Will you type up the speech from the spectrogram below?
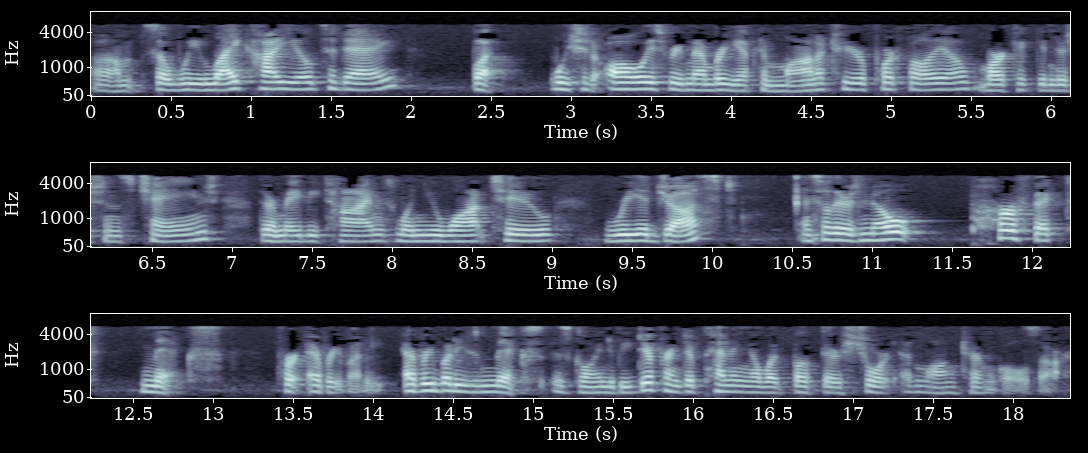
Um, so we like high yield today, but we should always remember you have to monitor your portfolio. Market conditions change. There may be times when you want to readjust. And so there's no perfect mix for everybody. Everybody's mix is going to be different depending on what both their short and long term goals are.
